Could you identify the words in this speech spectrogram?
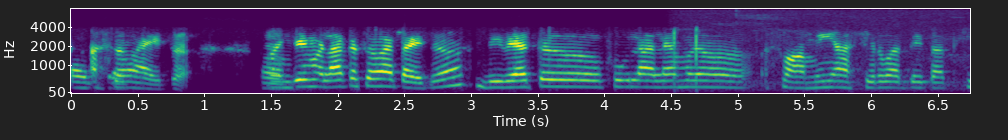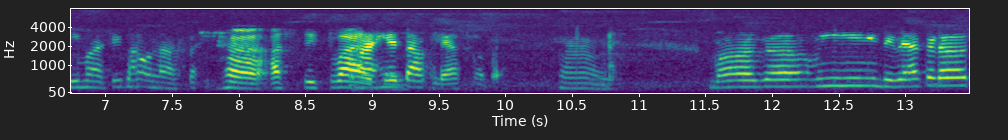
असं व्हायचं. म्हणजे मला कसं वाटायचं दिव्यात फुल आल्यामुळं स्वामी आशीर्वाद देतात ही माझी भावना असायची. हा अस्तित्व आहे आहेत आपल्यासोबत हम्म. मग मी दिव्याकडेच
